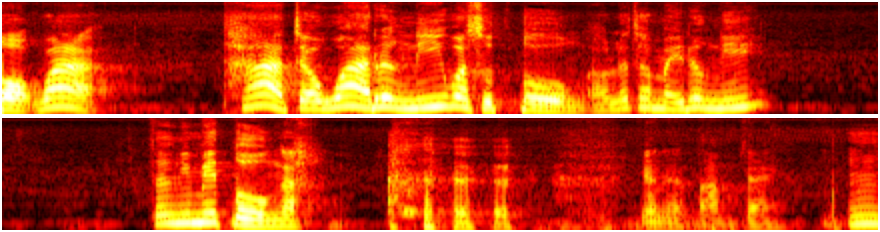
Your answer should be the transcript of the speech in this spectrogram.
บอกว่า ถ้าจะว่าเรื่องนี้ว่าสุดโต่งเอาแล้วทำไมเรื่องนี้เรื่องนี้ไม่โต่งอะแค่นั้นตามใจอืม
